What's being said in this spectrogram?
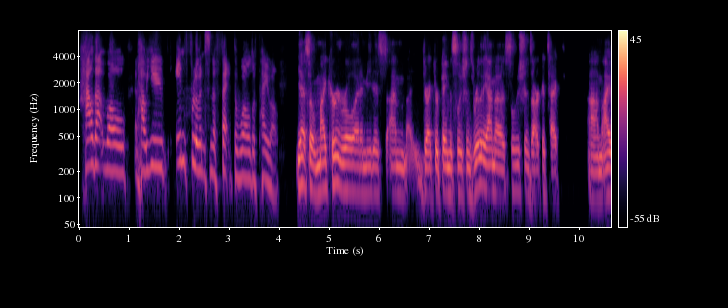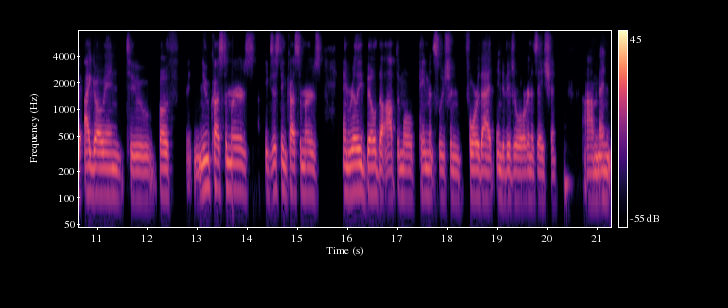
how that role and how you influence and affect the world of payroll. Yeah, so my current role at Immedis, I'm director of payment solutions. Really, I'm a solutions architect. Um, I, I go into both new customers, existing customers, and really build the optimal payment solution for that individual organization. Um, and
